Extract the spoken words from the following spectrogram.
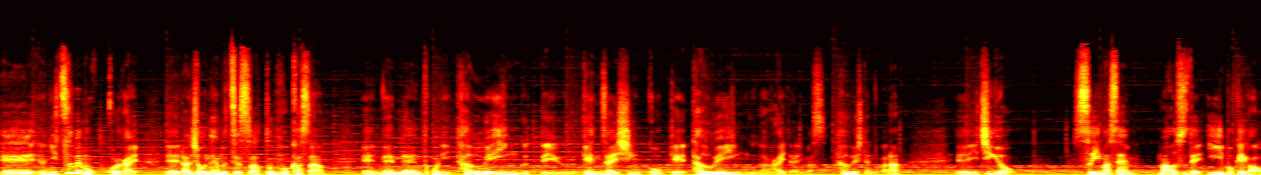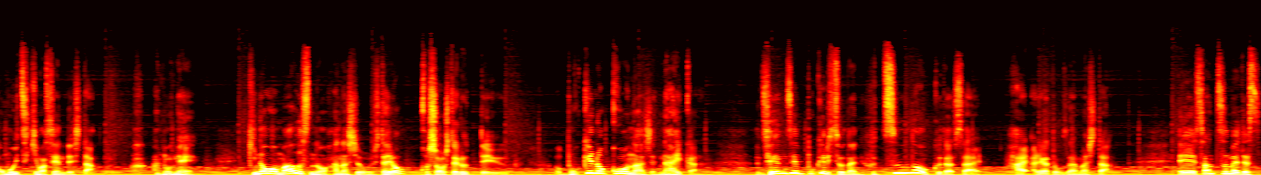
えー、2通目もこれかい、えー、ラジオネームゼスアット農家さん、えー、年齢のところにタウェイングっていう現在進行形。タウェイングが書いてあります。タウェイしてんのかな、えー、1行すいません。マウスでいいボケが思いつきませんでした。あのね昨日マウスの話をしたよ。故障してるっていう。ボケのコーナーじゃないから。全然ボケる必要ないんで普通のをください。はいありがとうございました。えー、3通目です、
